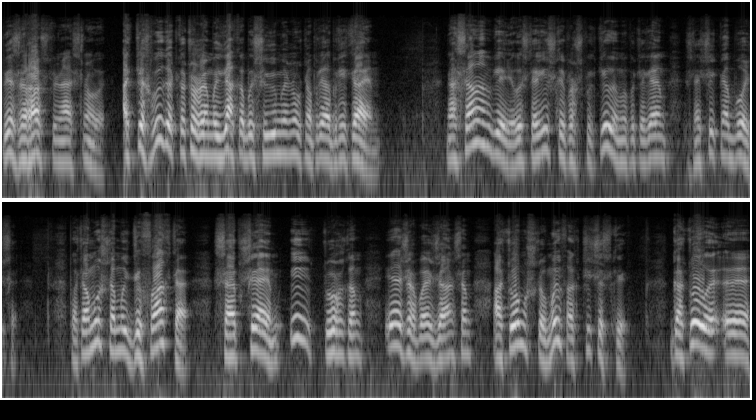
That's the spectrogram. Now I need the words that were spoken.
без нравственной основы. От тех выгод, которые мы якобы сиюминутно приобретаем – на самом деле в исторической перспективе мы потеряем значительно больше, потому что мы де-факто сообщаем и туркам, и азербайджанцам о том, что мы фактически готовы э,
